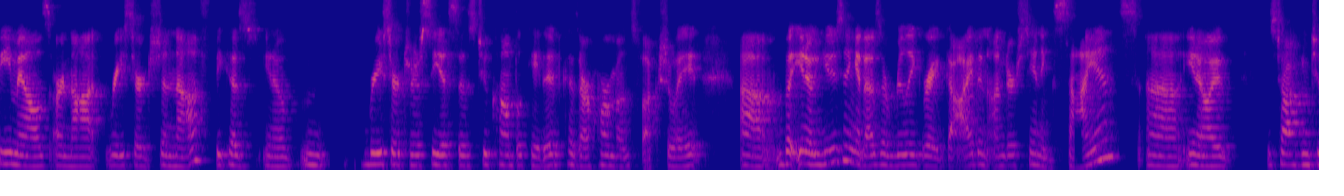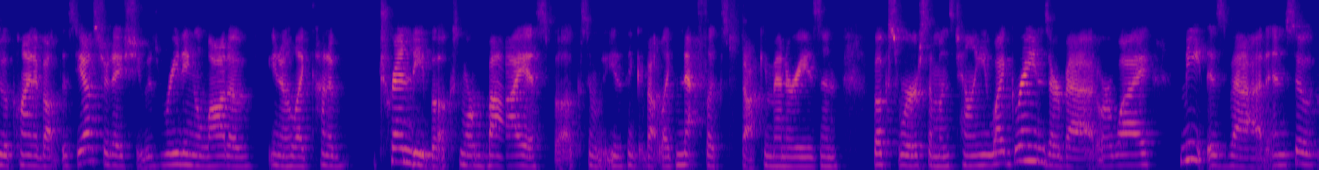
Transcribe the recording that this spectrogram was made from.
females are not researched enough because, you know, researchers see us as too complicated because our hormones fluctuate. Um, but you know, using it as a really great guide and understanding science. Uh, you know, I was talking to a client about this yesterday. She was reading a lot of, you know, like kind of trendy books, more biased books. And you think about like Netflix documentaries and books where someone's telling you why grains are bad or why meat is bad. And so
